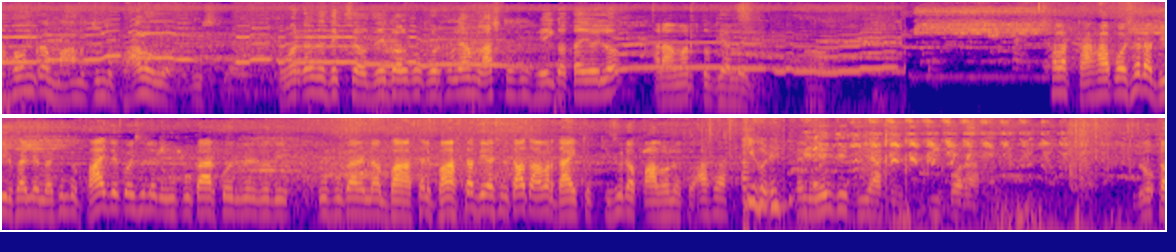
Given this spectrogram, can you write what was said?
এখনকার মানুষজন তো ভালো লয় বুঝছ? তোমার কাছে দেখছ যে গল্প করছিলাম লাস্টে সেই কথাই হইল আর আমার তো গেলই শালা টাকা পয়সাটা দীর ফাইলাম না কিন্তু ভাই যে কইছিল যে উপকার করবে যদি উপকারের নাম বাঁশ তাহলে বাঁশটা দিয়ে আসলে তাও তো আমার দায়িত্ব কিছুটা পালন হতো। আচ্ছা তাহলে এই যে দিয়ে আসি কি করা? লোকটা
